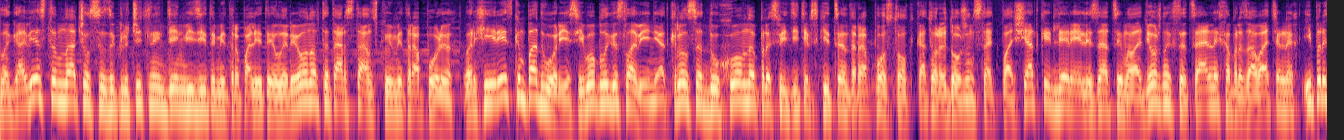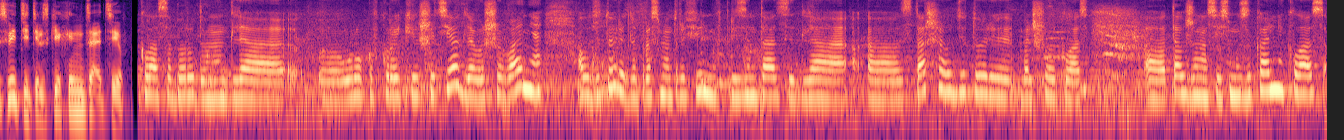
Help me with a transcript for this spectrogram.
Благовестом начался заключительный день визита митрополита Илариона в Татарстанскую митрополию. В архиерейском подворье с его благословения открылся духовно-просветительский центр «Апостол», который должен стать площадкой для реализации молодежных, социальных, образовательных и просветительских инициатив. Класс оборудован для э, уроков кройки и шитья, для вышивания, аудитория для просмотра фильмов, презентаций для э, старшей аудитории, большой класс. Э, также у нас есть музыкальный класс,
